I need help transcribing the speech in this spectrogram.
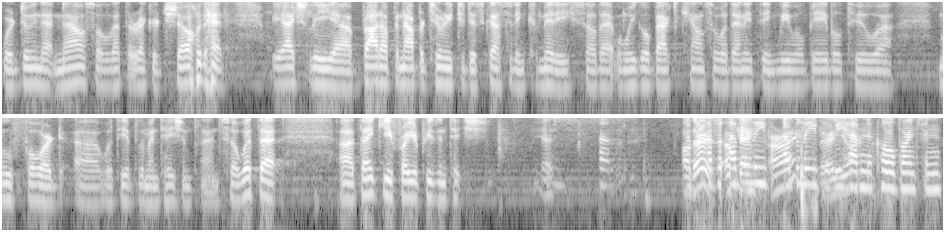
we're doing that now. So let the record show that we actually uh, brought up an opportunity to discuss it in committee, so that when we go back to council with anything, we will be able to uh, move forward uh, with the implementation plan. So with that, uh, thank you for your presentation. Yes? Um, Oh, there is, I okay. believe, All I believe There that we have are. Nicole Bernson,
